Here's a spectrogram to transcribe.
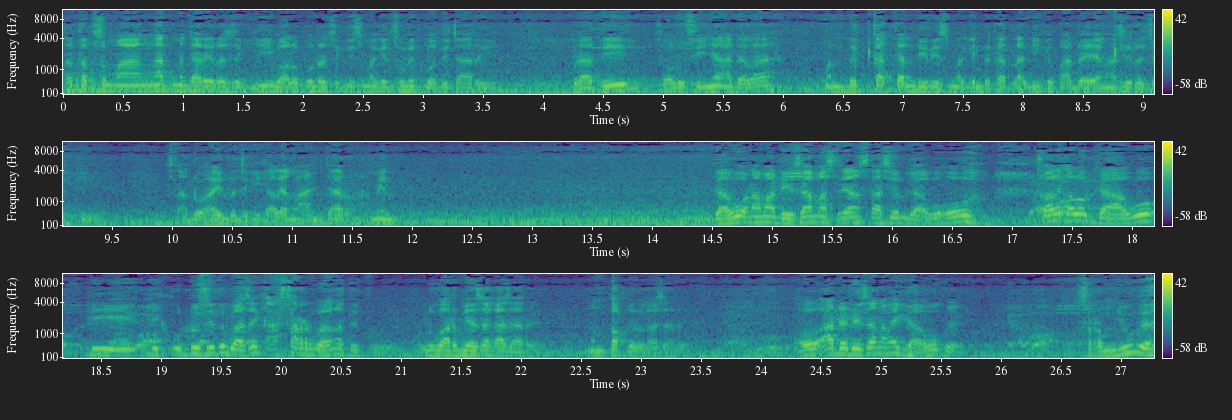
Tetap semangat mencari rezeki walaupun rezeki semakin sulit buat dicari. Berarti solusinya adalah mendekatkan diri semakin dekat lagi kepada yang ngasih rezeki. Tak doain rezeki kalian lancar. Amin. Gawo nama desa Mas Trian stasiun Gawo. Oh, soalnya kalau Gawo di di Kudus itu bahasanya kasar banget itu. Luar biasa kasar. Mentok itu kasar. Oh, ada desa namanya Gawo ya. Serem juga.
